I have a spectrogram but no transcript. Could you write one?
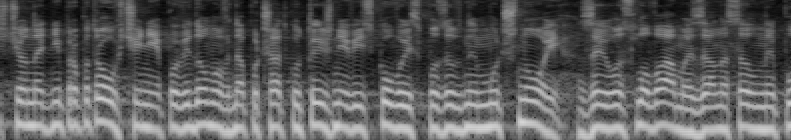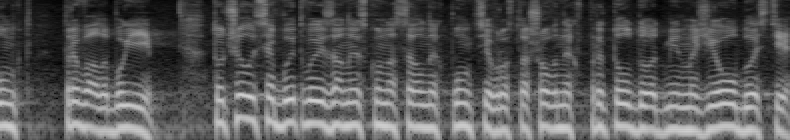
що на Дніпропетровщині, повідомив на початку тижня військовий з позивним Мучной. За його словами, за населений пункт тривали бої. Точилися битви за низку населених пунктів, розташованих впритул до адмінмежі області,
